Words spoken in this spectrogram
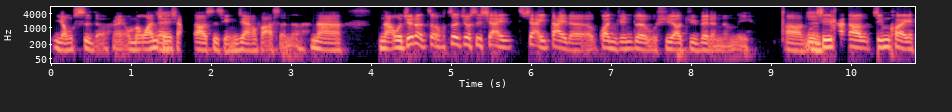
勇士的，right? 我们完全想不到的事情这样发生了。那那我觉得这这就是下一下一代的冠军队伍需要具备的能力啊。呃嗯、你其实看到金块。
